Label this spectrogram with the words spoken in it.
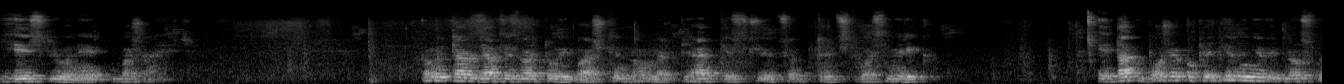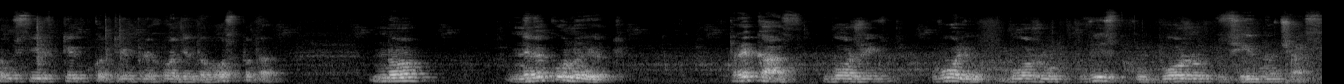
якщо вони бажають. Коментар взятий з вартової башти номер 5 1938 рік. І так Боже оприділення відносно всіх тих, котрі приходять до Господа, но не виконують приказ Божий, волю Божу, вістку Божу згідно часу.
